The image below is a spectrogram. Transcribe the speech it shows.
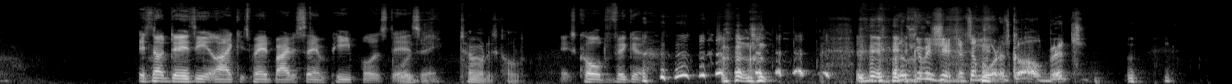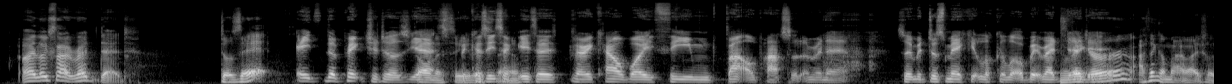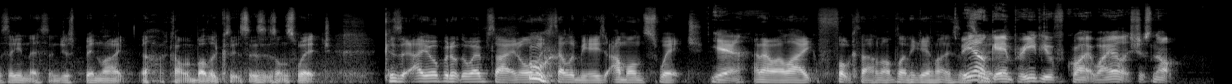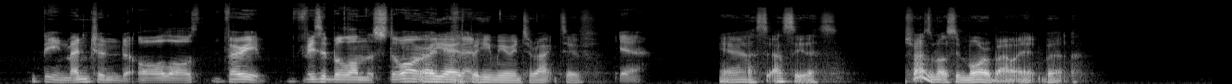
It's not DayZ like it's made by the same people as Or just DayZ. Tell me what it's called. It's called Vigor. Don't give a shit. Tell me what it's called, bitch. Oh, it looks like Red Dead. Does it? it the picture does, yes, because it's now. a it's a very cowboy themed battle pass at the minute. So it does make it look a little bit red Vigor. I think I might have actually seen this and just been like, Ugh, I can't be bothered because it says it's on Switch. Because I open up the website and all it's telling me is I'm on Switch, Yeah. and I was like, fuck that, I'm not playing a game like this. Been on on game preview for quite a while. It's just not being mentioned at all or very visible on the store. Oh yeah, it's. Bohemia Interactive. yeah. Yeah, I see, I see this. I'm surprised I've not seen more about it, but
